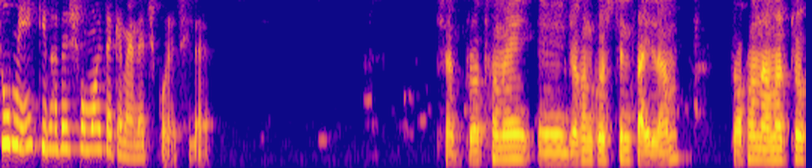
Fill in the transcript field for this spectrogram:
তুমি কীভাবে সময়টাকে ম্যানেজ করেছিলে? আচ্ছা প্রথমেই যখন কোশ্চেন পাইলাম, তখন আমার চোখ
